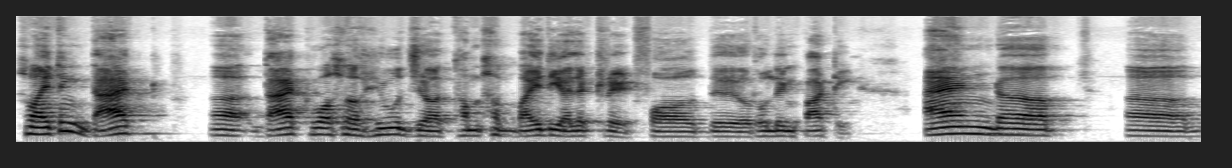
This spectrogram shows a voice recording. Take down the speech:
So I think that uh, that was a huge uh, thumbs up by the electorate for the ruling party. And uh, uh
